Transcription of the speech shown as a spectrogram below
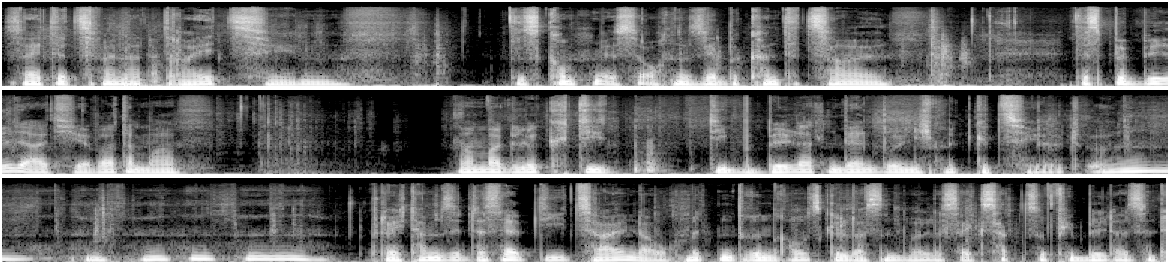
Seite 213. Das kommt mir, ist ja auch eine sehr bekannte Zahl das bebildert hier. Warte mal. Haben wir Glück, die, die Bebilderten werden wohl nicht mitgezählt. Vielleicht haben sie deshalb die Zahlen da auch mittendrin rausgelassen, weil das exakt so viele Bilder sind.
